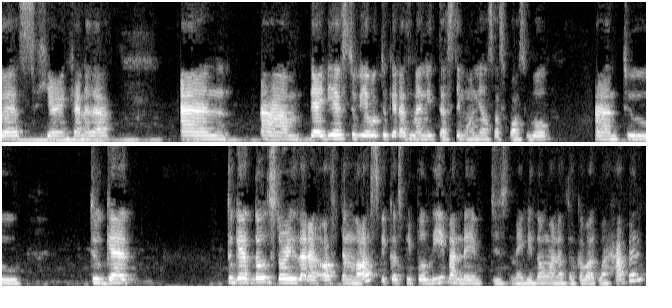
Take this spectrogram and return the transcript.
US, here in Canada. And um, the idea is to be able to get as many testimonials as possible and to, to get to get those stories that are often lost because people leave and they just maybe don't want to talk about what happened.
